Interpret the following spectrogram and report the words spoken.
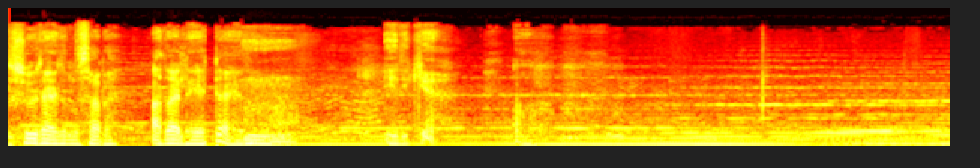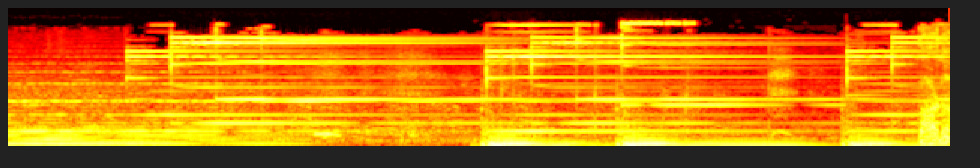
തൃശ്ശൂരായിരുന്നു സാറേ. അതാ ലേറ്റായത് ഇരിക്ക. പാടോ.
